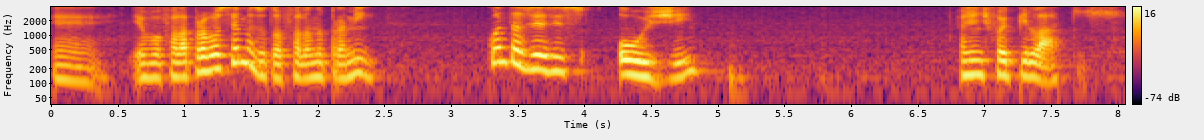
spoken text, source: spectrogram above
é, eu vou falar para você, mas eu estou falando para mim. Quantas vezes hoje a gente foi Pilatos,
